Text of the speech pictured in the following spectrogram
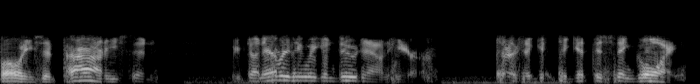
phone, he said, "Pat," he said, "we've done everything we can do down here to get to get this thing going."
